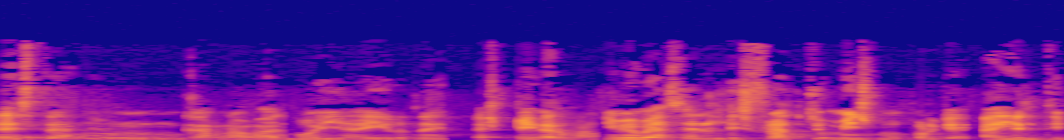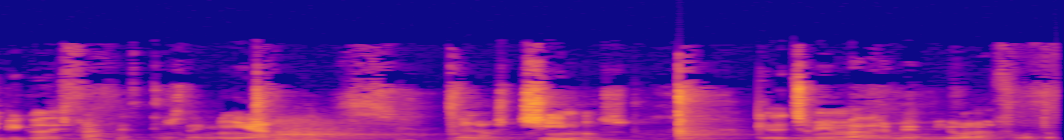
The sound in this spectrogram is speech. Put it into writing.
Este año en carnaval voy a ir de Spider-Man y me voy a hacer el disfraz yo mismo porque hay el típico disfraz de estos de mierda de los chinos que de hecho mi madre me envió una foto.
